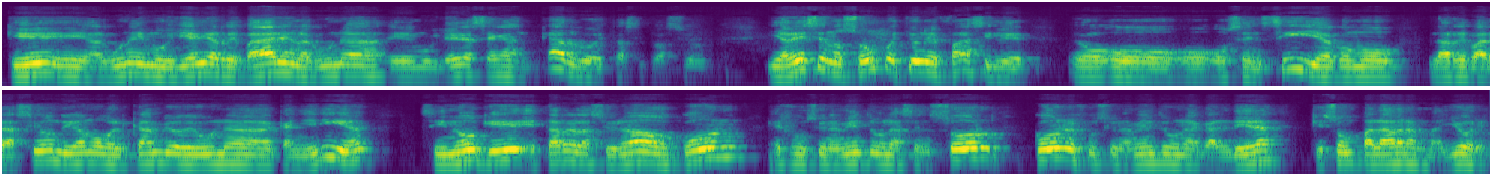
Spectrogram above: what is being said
que alguna inmobiliaria reparen, alguna inmobiliaria se hagan cargo de esta situación. Y a veces no son cuestiones fáciles o, o sencillas como la reparación, digamos, o el cambio de una cañería, sino que está relacionado con el funcionamiento de un ascensor, con el funcionamiento de una caldera, que son palabras mayores.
